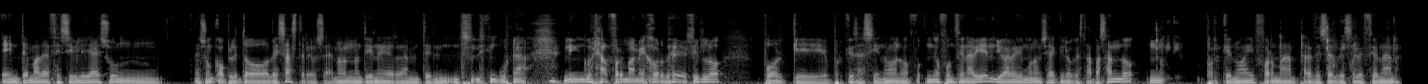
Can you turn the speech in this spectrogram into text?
en tema de accesibilidad es un, es un completo desastre. O sea, no, no tiene realmente ninguna, ninguna forma mejor de decirlo porque, porque es así, ¿no? ¿no? No funciona bien. Yo ahora mismo no sé aquí lo que está pasando porque no hay forma, parece ser, de seleccionar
